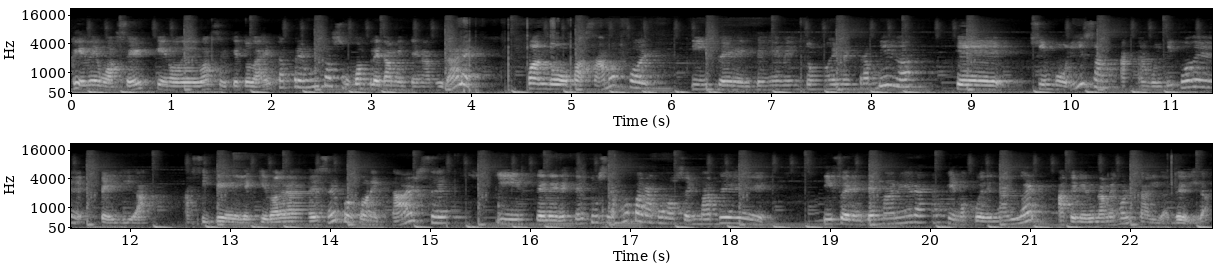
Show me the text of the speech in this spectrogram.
¿Qué debo hacer? ¿Qué no debo hacer? Que todas estas preguntas son completamente naturales. Cuando pasamos por diferentes eventos en nuestras vidas que simbolizan algún tipo de pérdida. Así que les quiero agradecer por conectarse y tener este entusiasmo para conocer más de diferentes maneras que nos pueden ayudar a tener una mejor calidad de vida.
